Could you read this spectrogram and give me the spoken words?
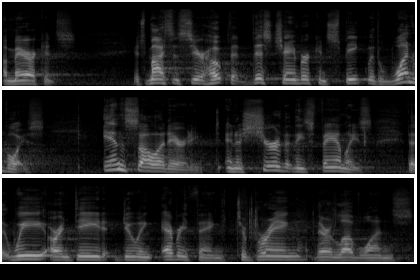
Americans. It's my sincere hope that this chamber can speak with one voice in solidarity and assure that these families that we are indeed doing everything to bring their loved ones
